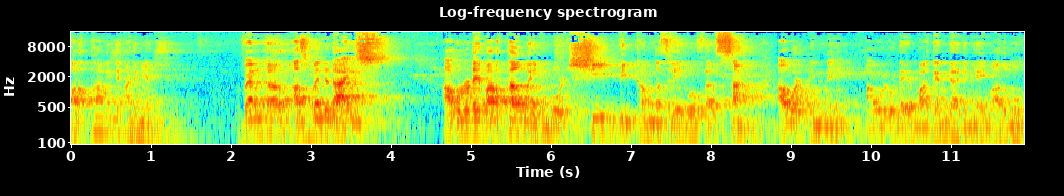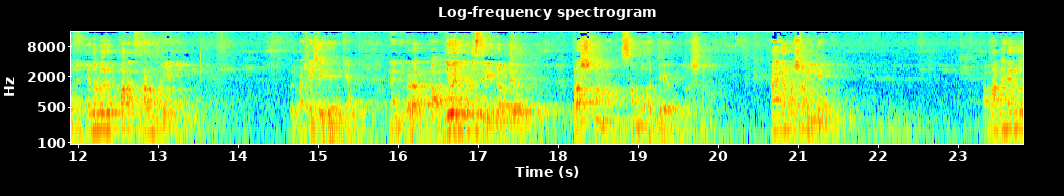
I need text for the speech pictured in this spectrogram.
ഭർത്താവിന്റെ അടിമയാണ്. വെൻ ഹർ ഹസ്ബൻഡ് ഡൈസ് അവളുടെ ഭർത്താവ് മരിക്കുമ്പോൾ she become the slave of her son അവൾ പിന്നെ അവളുടെ മകന്റെ അടിമയായി മാറുന്നു എന്നുള്ളൊരു പഴമൊഴിയുണ്ട് പഴമൊഴിയാണ് ഒരു പക്ഷേ ശരിയായിരിക്കാം. ഞാൻ ഇവിടെ പറഞ്ഞു വരുന്നത് സ്ത്രീകളുടെ ഒരു പ്രശ്നമാണ് സമൂഹത്തിലെ ഒരു പ്രശ്നം. അങ്ങനെ പ്രശ്നമില്ലേ? അപ്പൊ അങ്ങനെ ഒരു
